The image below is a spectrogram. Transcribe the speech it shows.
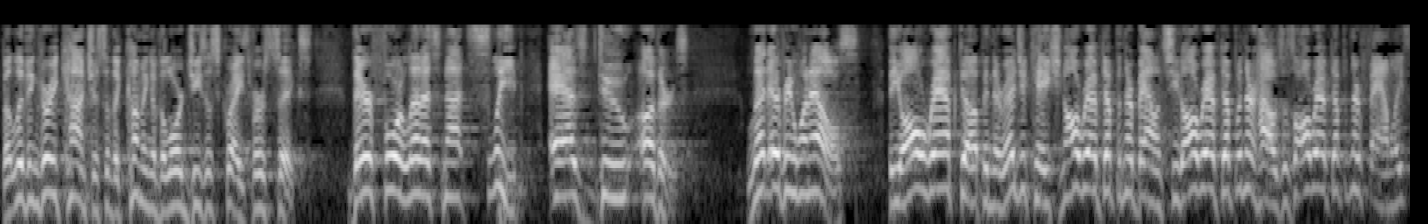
but living very conscious of the coming of the Lord Jesus Christ. Verse 6. Therefore let us not sleep as do others. Let everyone else be all wrapped up in their education, all wrapped up in their balance sheet, all wrapped up in their houses, all wrapped up in their families,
